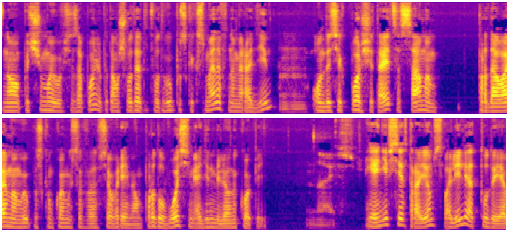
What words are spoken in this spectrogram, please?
но почему его все запомнили? Потому что вот этот вот выпуск X-Men ов номер один, uh-huh. он до сих пор считается самым продаваемым выпуском комиксов во все время. Он продал 8,1 миллиона копий. Nice. И они все втроем свалили оттуда и,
